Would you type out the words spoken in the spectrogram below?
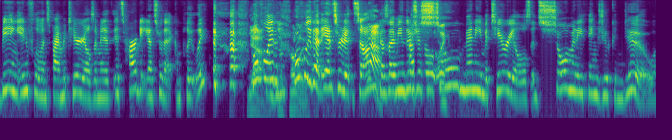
being influenced by materials, I mean, it's hard to answer that completely. Yeah, hopefully, totally. hopefully that answered it some yeah, because I mean, there's absolutely. just so many materials and so many things you can do.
